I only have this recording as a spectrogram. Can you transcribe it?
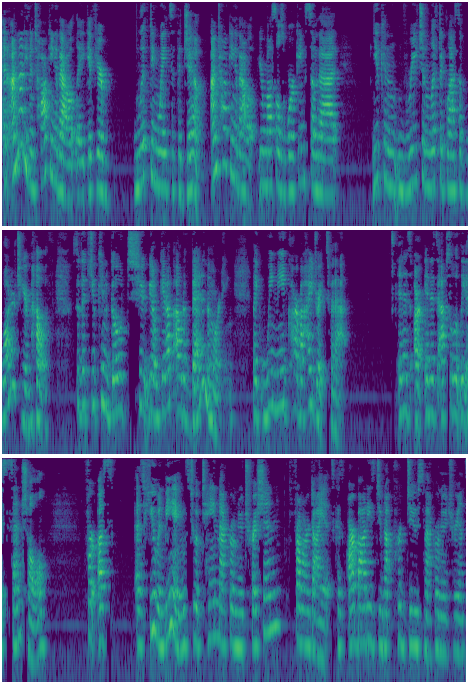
And i'm not even talking about like if you're lifting weights at the gym i'm talking about your muscles working so that you can reach and lift a glass of water to your mouth so that you can go to you know get up out of bed in the morning. Like we need carbohydrates for that it is our, it is absolutely essential for us as human beings to obtain macronutrition from our diets because our bodies do not produce macronutrients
